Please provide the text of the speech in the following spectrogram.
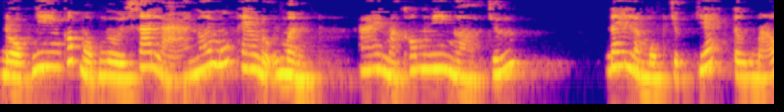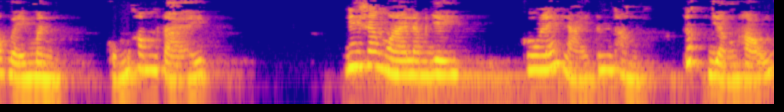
Đột nhiên có một người xa lạ nói muốn theo đuổi mình, ai mà không nghi ngờ chứ. Đây là một trực giác tự bảo vệ mình, cũng không tệ. Đi ra ngoài làm gì? Cô lấy lại tinh thần, tức giận hỏi.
